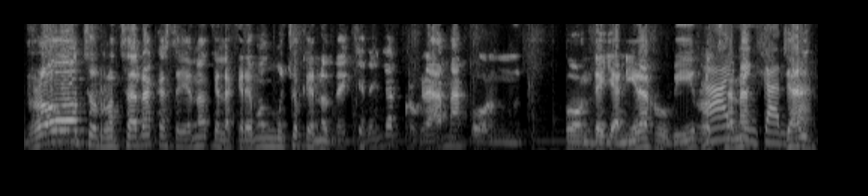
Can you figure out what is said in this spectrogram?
Rox, Roxana Castellano, que la queremos mucho, que nos ve, que venga al programa con, con Deyanira Rubí. Ay, Roxana, me encanta. ya-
